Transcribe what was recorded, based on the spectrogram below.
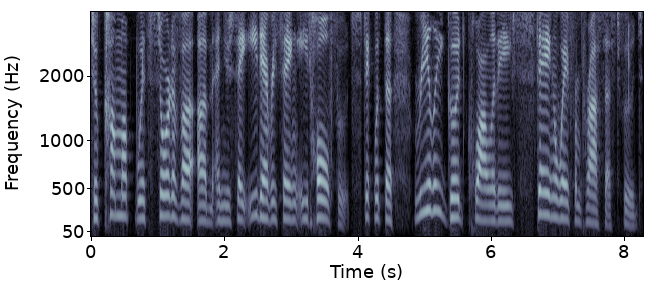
to come up with sort of a um, and you say eat everything, eat whole foods, stick with the really good quality, staying away from processed foods.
